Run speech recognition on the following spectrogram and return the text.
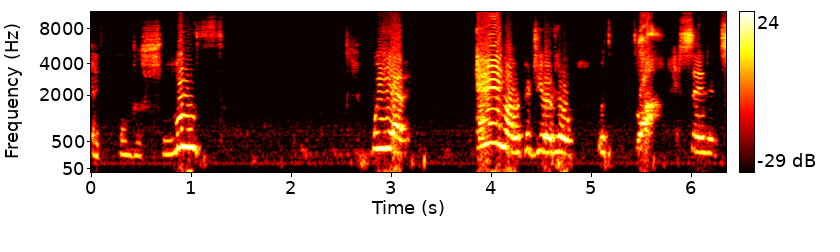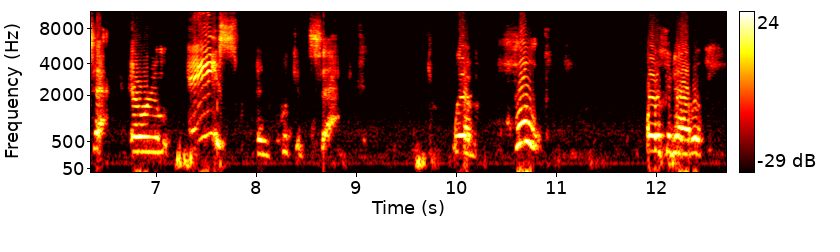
and Thunder Sleuth. We have Angar Pidgeotto with Fly, Sand Attack, Aerial Ace, and Quick Attack. We have Hulk our Kadabra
